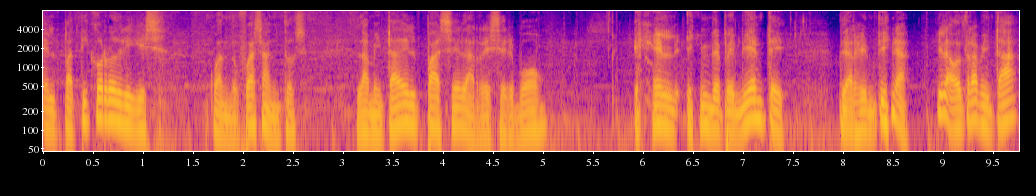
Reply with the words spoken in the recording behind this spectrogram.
el Patico Rodríguez, cuando fue a Santos, la mitad del pase la reservó el Independiente de Argentina y la otra mitad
